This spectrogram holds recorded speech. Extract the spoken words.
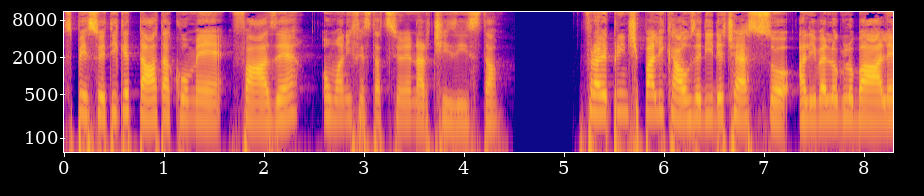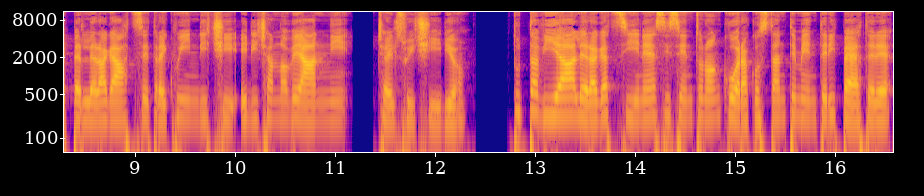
spesso etichettata come fase o manifestazione narcisista. Fra le principali cause di decesso a livello globale per le ragazze tra i 15 e i 19 anni c'è il suicidio. Tuttavia le ragazzine si sentono ancora costantemente ripetere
